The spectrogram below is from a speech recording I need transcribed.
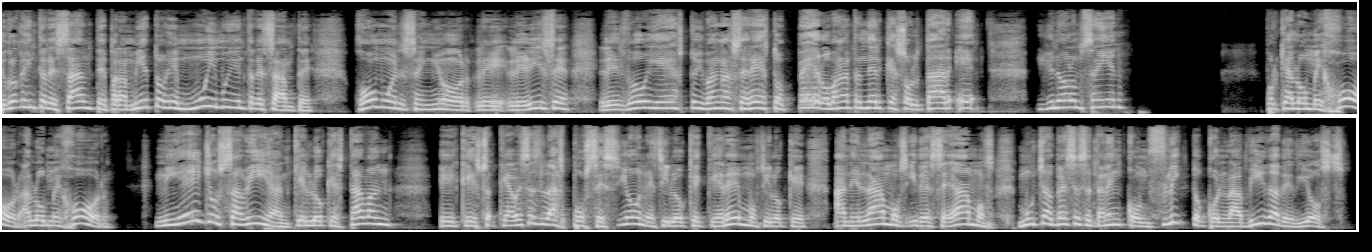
Yo creo que es interesante, para mí esto es muy, muy interesante, cómo el Señor le, le dice, le doy esto y van a hacer esto, pero van a tener que soltar. Eh, you know what I'm saying? Porque a lo mejor, a lo mejor, ni ellos sabían que lo que estaban, eh, que, que a veces las posesiones y lo que queremos y lo que anhelamos y deseamos, muchas veces están en conflicto con la vida de Dios.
